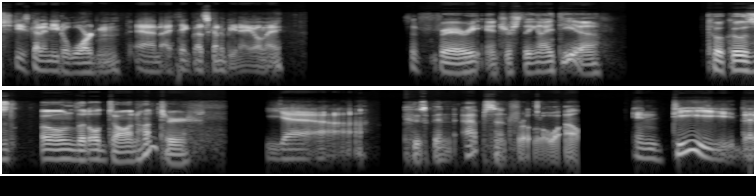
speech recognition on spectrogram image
she's going to need a warden, and I think that's going to be Naomi. It's a very interesting idea. Coco's own little Dawn Hunter, Yeah, who's been absent for a little while. indeed.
